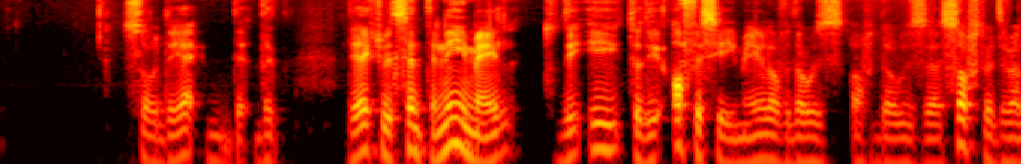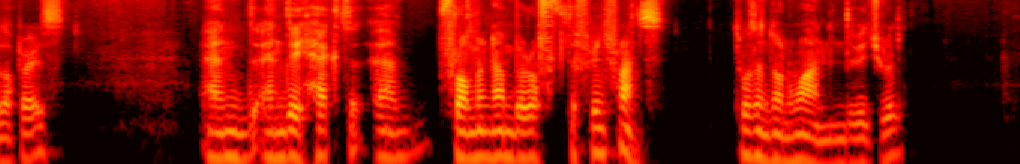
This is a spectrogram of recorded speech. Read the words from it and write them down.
So they the, the, they actually sent an email to the e, to the office email of those of those uh, software developers and and they hacked um, from a number of different fronts. It wasn't on one individual;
